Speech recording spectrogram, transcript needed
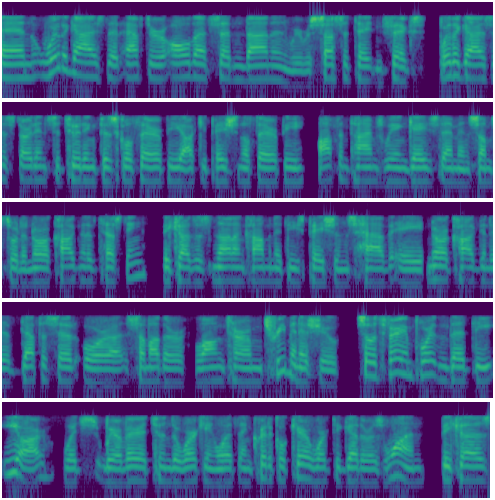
And we're the guys that, after all that's said and done, and we resuscitate and fix, we're the guys that start instituting physical therapy, occupational therapy. Oftentimes, we engage them in some sort of neurocognitive testing because it's not uncommon that these patients have a neurocognitive deficit or uh, some other long term treatment issue. So it's very important that the ER, which we are very attuned to working with, and critical care work together as one, because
